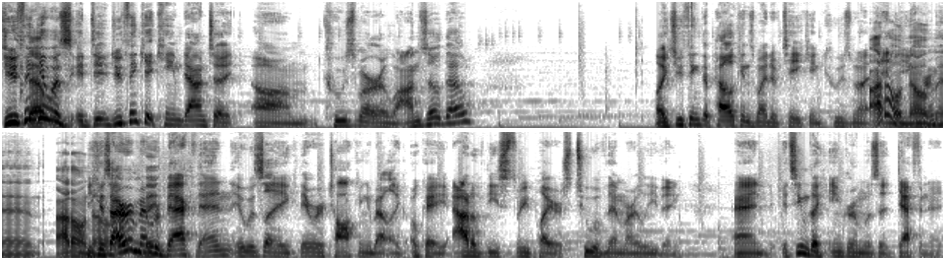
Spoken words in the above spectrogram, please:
Do you think That it was? Do you think it came down to um, Kuzma or Alonzo though? Like, do you think the Pelicans might have taken Kuzma? I don't know, man. I don't know Because I remember back then, it was like they were talking about like, okay, out of these three players, two of them are leaving, and it seemed like Ingram was a definite.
